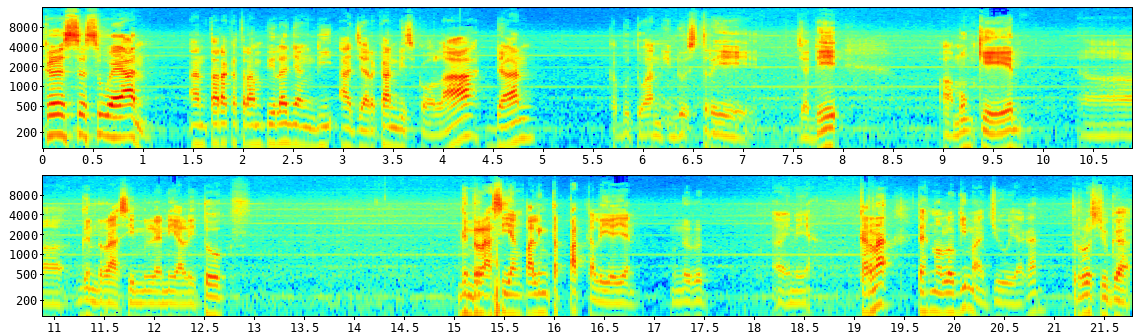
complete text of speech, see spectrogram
kesesuaian antara keterampilan yang diajarkan di sekolah dan kebutuhan industri. Jadi uh, mungkin uh, generasi milenial itu generasi yang paling tepat kali ya Yen menurut uh, ini ya. Karena teknologi maju ya kan. Terus juga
